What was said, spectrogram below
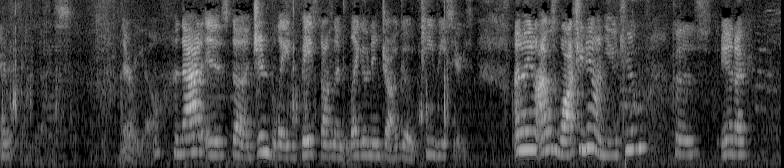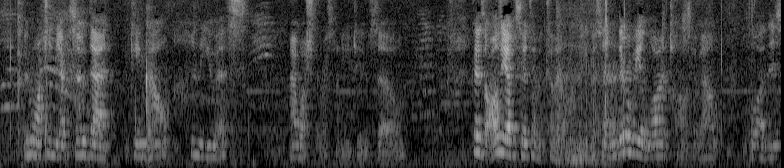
Everything does. There we go. And that is the Djinn Blade based on the Lego Ninjago TV series. I mean, I was watching it on YouTube, cause, and I've been watching the episode that came out in the U.S. I watched the rest on YouTube, so because all the episodes haven't come out on the US, and there will be a lot of talk about a lot of this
